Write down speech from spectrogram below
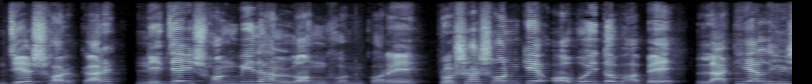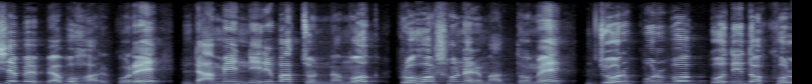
যে সরকার নিজেই সংবিধান লঙ্ঘন করে, প্রশাসনকে অবৈধভাবে লাঠি লাঠিয়াল হিসেবে ব্যবহার করে ডামি নির্বাচন নামক প্রহসনের মাধ্যমে জোরপূর্বক গদি দখল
